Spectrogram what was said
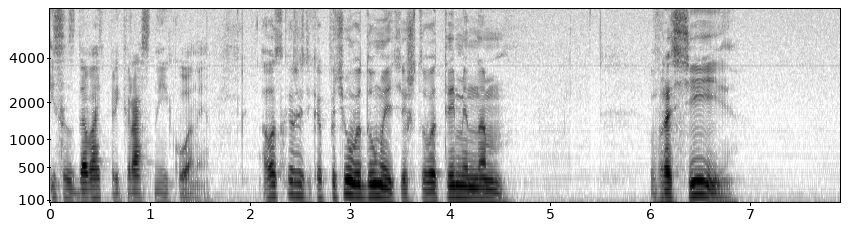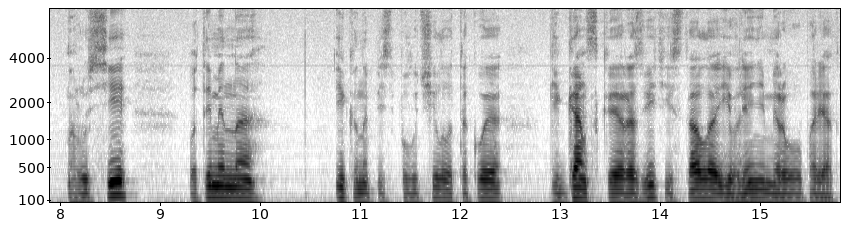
и создавать прекрасные иконы. А вот скажите, как, почему вы думаете, что вот именно в России, на Руси, вот именно иконопись получила вот такое гигантское развитие и стала явлением мирового порядка?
